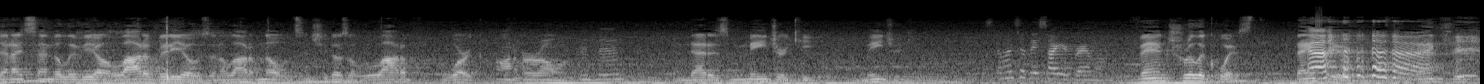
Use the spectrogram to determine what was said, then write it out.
then I send Olivia a lot of videos and a lot of notes, and she does a lot of work on her own, Mm-hmm. and that is major key, major key. Someone said they saw your grandma. Ventriloquist. Thank you. Thank you.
